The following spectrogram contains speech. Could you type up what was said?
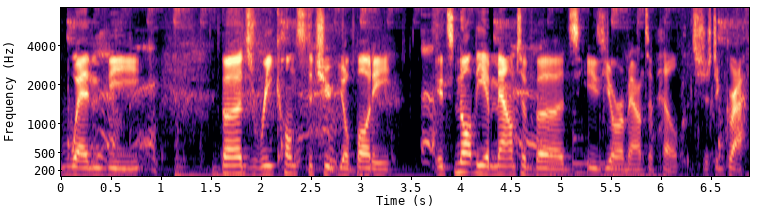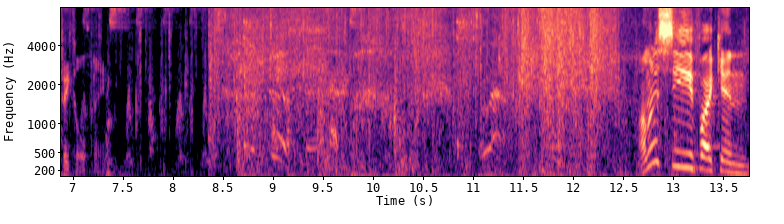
when the birds reconstitute your body. It's not the amount of birds is your amount of health. It's just a graphical thing. I'm gonna see if I can...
